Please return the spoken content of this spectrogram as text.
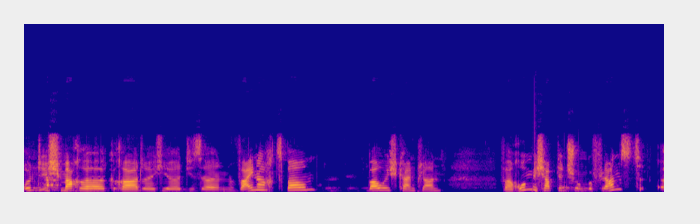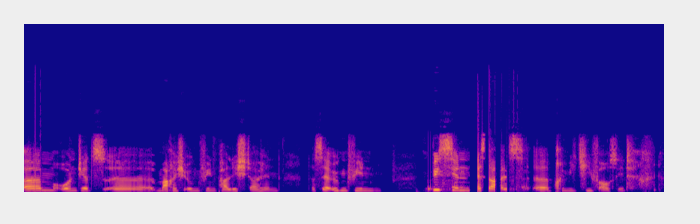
und ich mache gerade hier diesen Weihnachtsbaum. Baue ich keinen Plan. Warum? Ich habe den schon gepflanzt ähm, und jetzt äh, mache ich irgendwie ein paar Lichter hin, dass er irgendwie ein bisschen besser als äh, primitiv aussieht.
